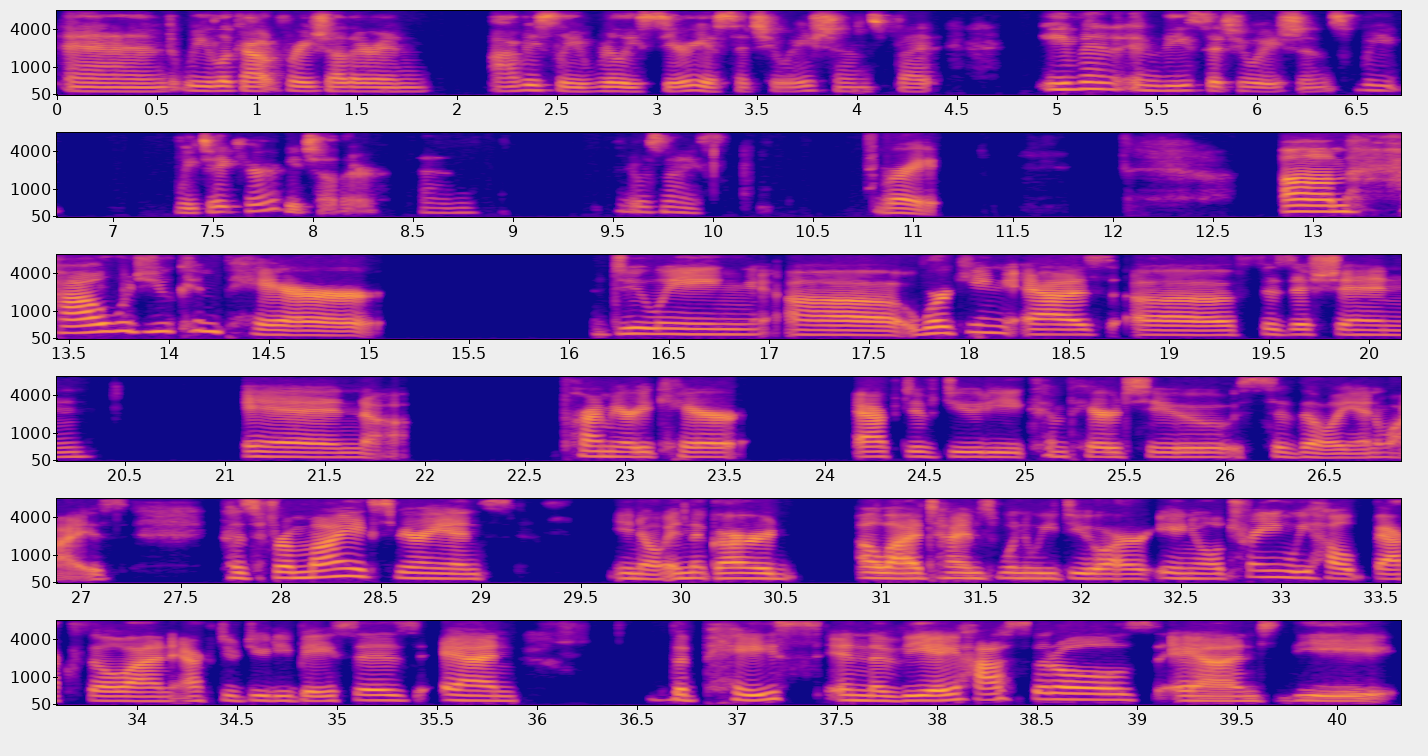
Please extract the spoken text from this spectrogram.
And we look out for each other in obviously really serious situations. But even in these situations, we, we take care of each other. And it was nice. Right. Um, how would you compare doing uh working as a physician in primary care active duty compared to civilian wise? Because from my experience, you know, in the guard, a lot of times when we do our annual training, we help backfill on active duty bases and the pace in the VA hospitals and the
